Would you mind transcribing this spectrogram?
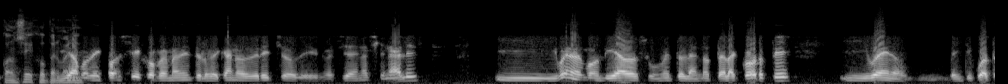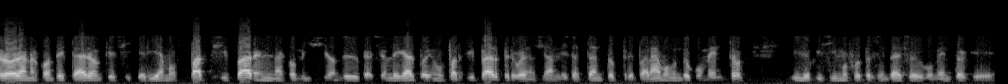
Consejo Permanente. Digamos, del Consejo Permanente de los Decanos de Derecho de Universidades Nacionales. Y bueno, hemos enviado en su momento la nota a la Corte y bueno, 24 horas nos contestaron que si queríamos participar en la Comisión de Educación Legal podíamos participar, pero bueno, ya mientras tanto preparamos un documento y lo que hicimos fue presentar ese documento que,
